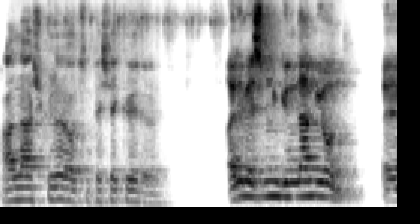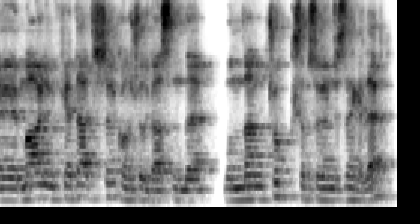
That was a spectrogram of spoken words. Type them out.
Allah'a şükürler olsun. Teşekkür ederim. Ali Bey şimdi gündem yoğun. E, malum fiyat artışlarını konuşuyorduk aslında bundan çok kısa bir süre öncesine kadar.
